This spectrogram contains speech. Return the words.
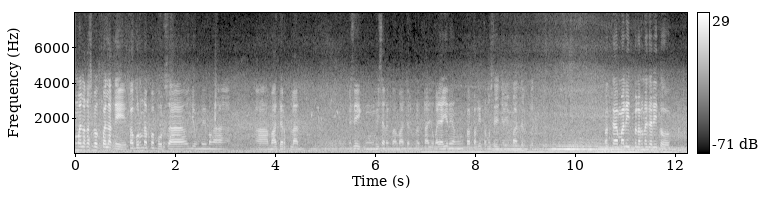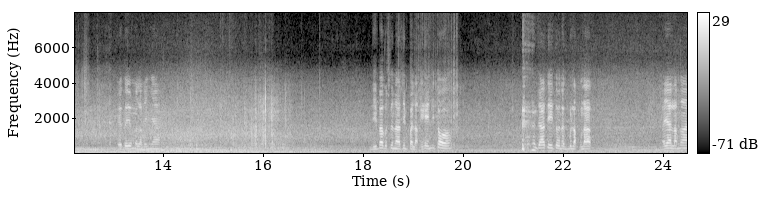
malakas magpalaki, pabor na pabor sa yung may mga ah, mother plant. Kasi kung minsan nagma-mother plant tayo, kaya yun yung papakita ko sa inyo yung mother plant ko. Pagka maliit pa lang na ganito, ito yung malaki niya. Di ba gusto natin palakihin ito? oh. Dati ito nagbulaklak. Kaya lang nga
